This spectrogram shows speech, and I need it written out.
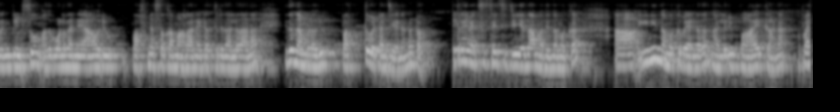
റിങ്കിൾസും അതുപോലെ തന്നെ ആ ഒരു പഫ്നെസ് ഒക്കെ മാറാനായിട്ട് ഒത്തിരി നല്ലതാണ്. ഇത് നമ്മളൊരു പത്ത് വട്ടം ചെയ്യണം കേട്ടോ. ഇത്രയും എക്സസൈസ് ചെയ്താൽ മതി നമുക്ക്. ഇനി നമുക്ക് വേണ്ടത് നല്ലൊരു പായക്കാണ്. അപ്പം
